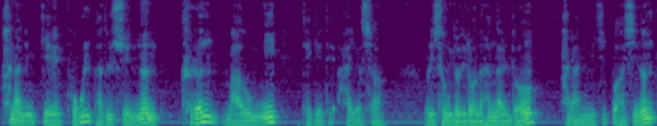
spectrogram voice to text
하나님께 복을 받을 수 있는 그런 마음이 되게 하여서 우리 성도들이 오늘 한 날도 하나님이 기뻐하시는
